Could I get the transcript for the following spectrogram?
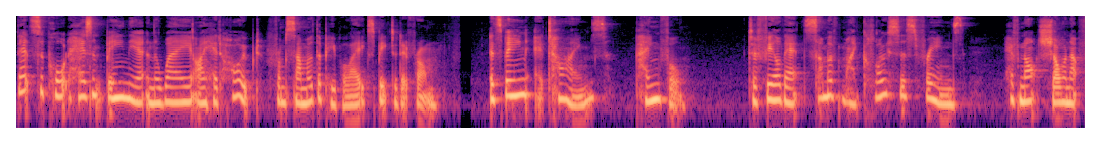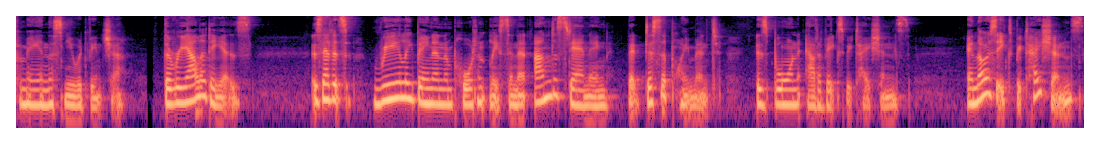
That support hasn't been there in the way I had hoped from some of the people I expected it from. It's been, at times, painful to feel that some of my closest friends have not shown up for me in this new adventure. The reality is is that it's really been an important lesson in understanding that disappointment is born out of expectations. And those expectations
